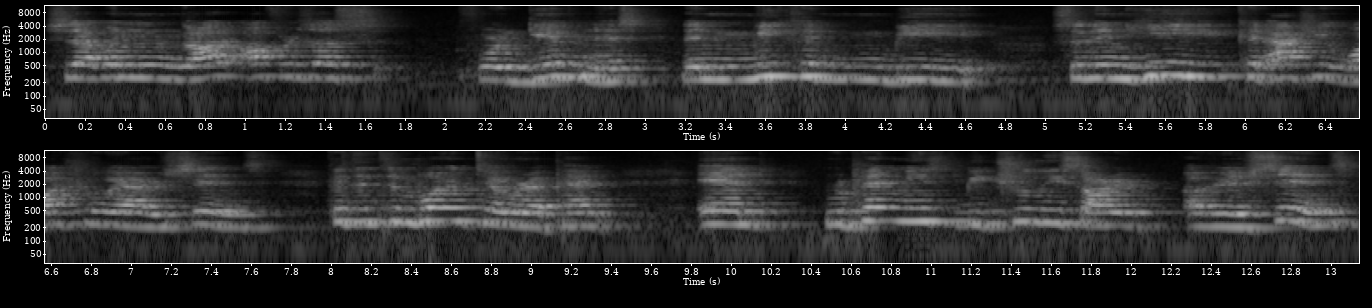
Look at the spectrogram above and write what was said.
so that when God offers us forgiveness, then we can be so then he could actually wash away our sins. Because it's important to repent. And repent means to be truly sorry of your sins.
